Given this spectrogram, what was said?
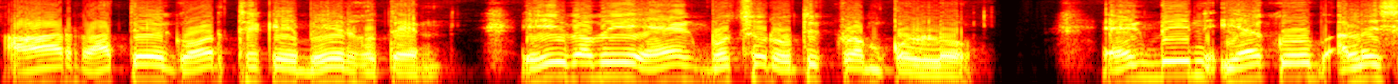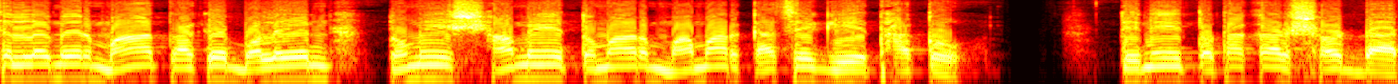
আর রাতে ঘর থেকে বের হতেন। এইভাবে এক বছর অতিক্রম করল। একদিন ইয়াকুব আলাইসাল্লামের মা তাকে বলেন, তুমি স্বামে তোমার মামার কাছে গিয়ে থাকো। তিনি তথাকার সর্দার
